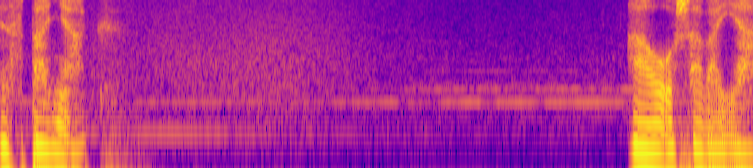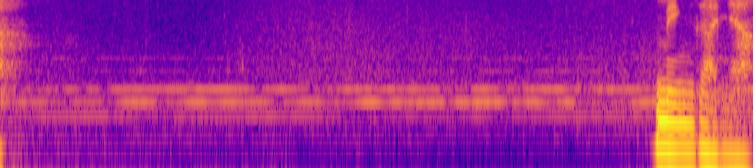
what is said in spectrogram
España. A Osabaya. Me engaña.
